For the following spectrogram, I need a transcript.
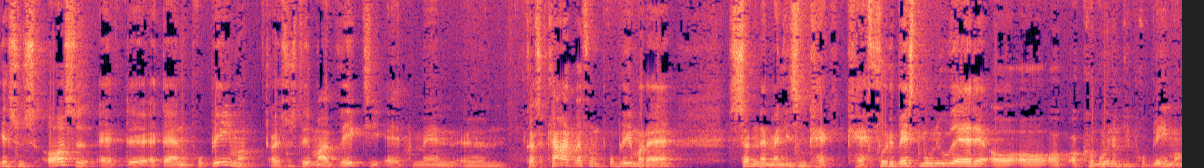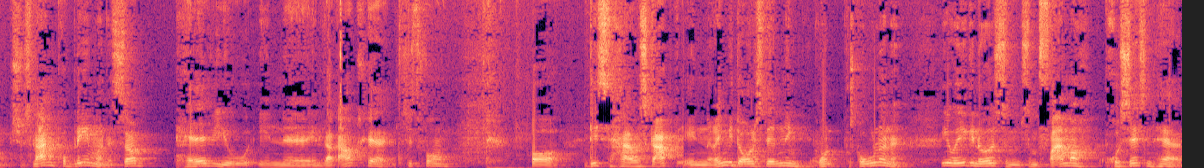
Jeg synes også, at, øh, at der er nogle problemer, og jeg synes, det er meget vigtigt, at man øh, gør sig klart, hvad for nogle problemer der er, sådan at man ligesom kan, kan få det bedst muligt ud af det og, og, og, og komme ud af de problemer. Hvis vi snakker om problemerne, så havde vi jo en, øh, en lockout her i sidste form, og det har jo skabt en rimelig dårlig stemning rundt på skolerne. Det er jo ikke noget, som, som fremmer processen her,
